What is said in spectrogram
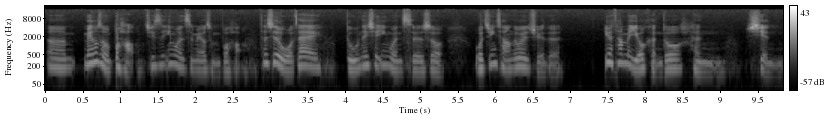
嗯，没有什么不好，其实英文词没有什么不好。但是我在读那些英文词的时候，我经常都会觉得。因为他们有很多很显、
